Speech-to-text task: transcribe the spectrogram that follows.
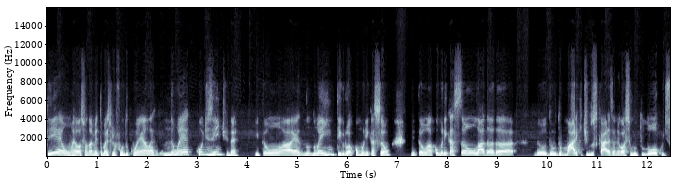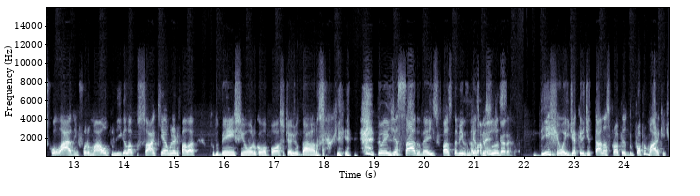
ter um relacionamento mais profundo com ela, não é condizente, né? Então, a, é, não é íntegro a comunicação. Então, a comunicação lá da, da do, do, do, marketing dos caras é um negócio muito louco, descolado, informal. Tu liga lá pro saque e a mulher fala: tudo bem, senhor, como eu posso te ajudar, não sei o quê. Então é engessado, né? Isso faz também Exatamente, com que as pessoas cara. deixam aí de acreditar nas próprias, do próprio marketing.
